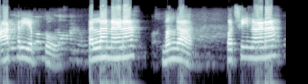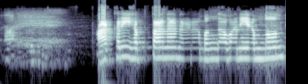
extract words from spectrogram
આખરી હપ્તો પહેલા નાણાં મંગાવ પછી નાણાં આખરી હપ્તાના નાણાં મંગાવવાની આમ નોંધ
